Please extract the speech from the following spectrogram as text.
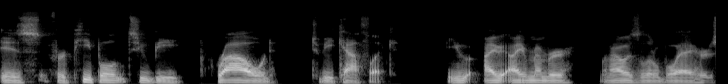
is for people to be proud to be Catholic. You, I, I remember when I was a little boy, I heard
